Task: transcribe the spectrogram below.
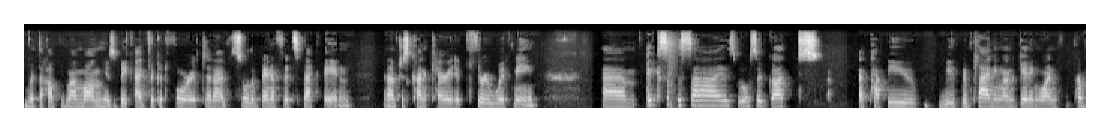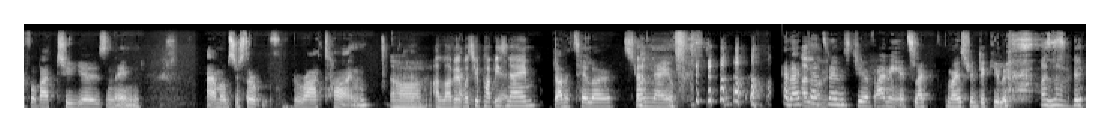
with the help of my mom, who's a big advocate for it. And I saw the benefits back then. And I've just kind of carried it through with me. Um, exercise, we also got a puppy. We've been planning on getting one probably for about two years. And then um, it was just the, the right time. Oh, I love it. What's your puppy's yeah. name? Donatello, strong name. and our I cat's name is Giovanni. It's like the most ridiculous. I love it.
